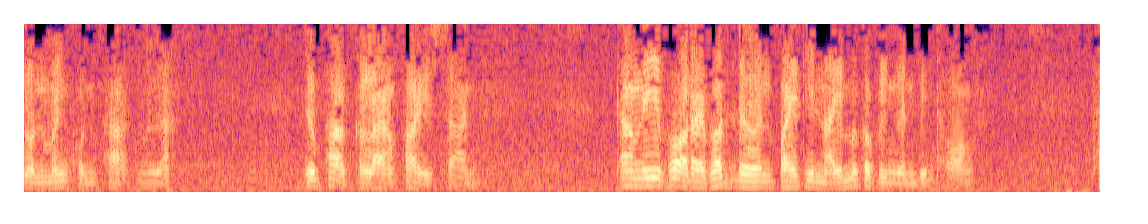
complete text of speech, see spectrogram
จนเหมือนคนภาคเหนือ หรือภาคกลางภาคอีสานทั้งนี้เพราะอะไรเพราะเดินไปที่ไหนมันก็เป็นเงินเป็นทองท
